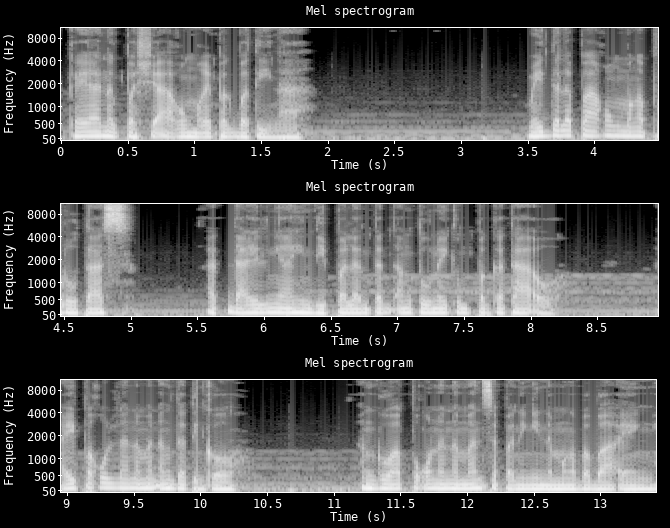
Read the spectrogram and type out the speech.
Kaya nagpa siya akong makipagbati na. May dala pa akong mga prutas at dahil nga hindi palantad ang tunay kong pagkatao, ay pakul na naman ang dating ko. Ang gwapo ko na naman sa paningin ng mga babaeng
